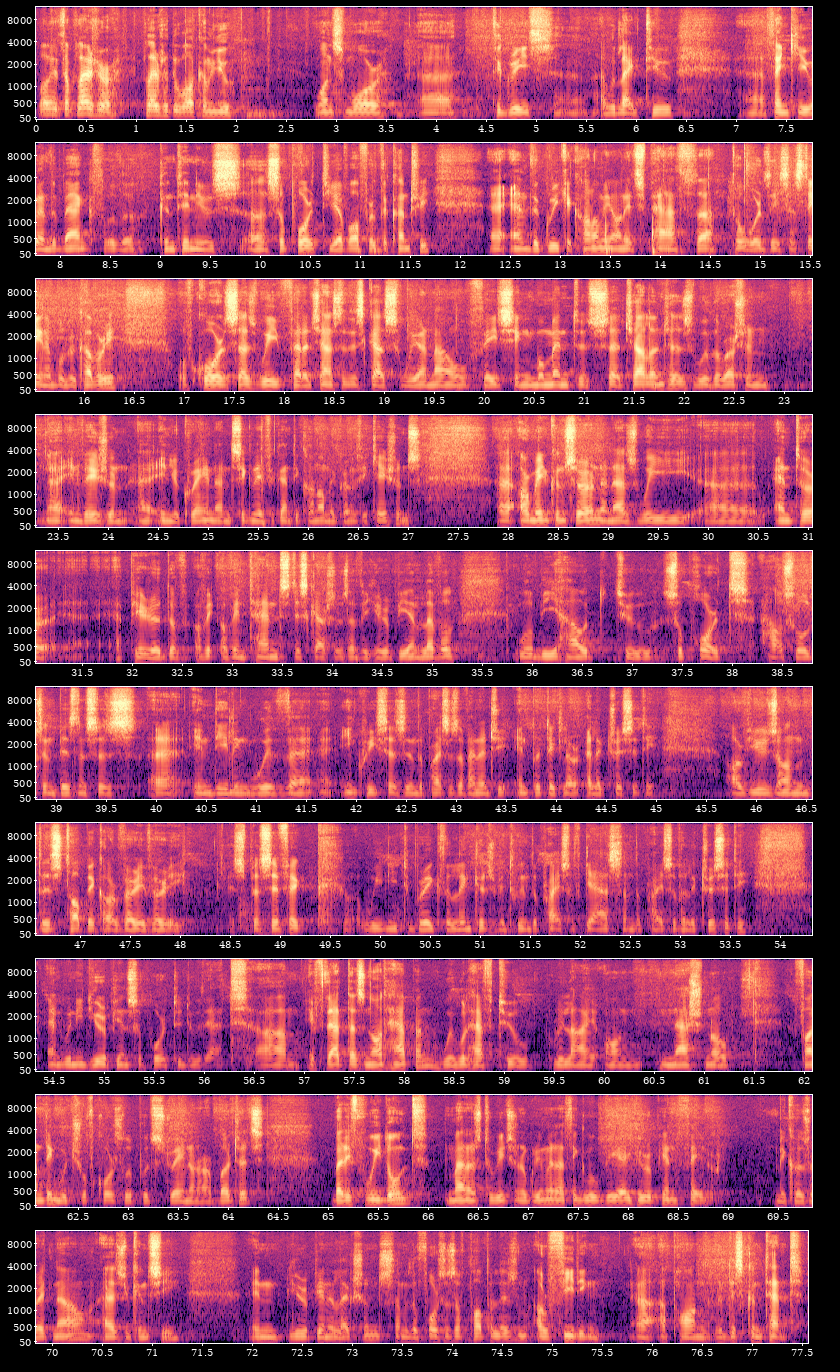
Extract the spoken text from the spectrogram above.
Well, it's a pleasure, pleasure to welcome you once more uh, to Greece. Uh, I would like to uh, thank you and the bank for the continuous uh, support you have offered the country uh, and the Greek economy on its path uh, towards a sustainable recovery. Of course, as we've had a chance to discuss, we are now facing momentous challenges with the Russian invasion in Ukraine and significant economic ramifications. Uh, our main concern, and as we uh, enter a period of, of, of, intense discussions at the European level, will be how to support households and businesses uh, in dealing with uh, increases in the prices of energy, in particular electricity. Our views on this topic are very, very specific. We need to break the linkage between the price of gas and the price of electricity and we need European support to do that. Um, if that does not happen, we will have to rely on national funding, which of course will put strain on our budgets. But if we don't manage to reach an agreement, I think it will be a European failure. Because right now, as you can see, in European elections, some of the forces of populism are feeding uh, upon the discontent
